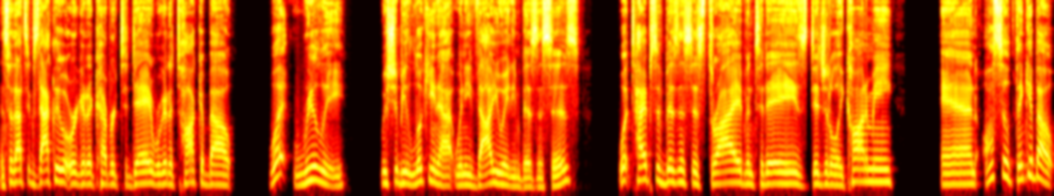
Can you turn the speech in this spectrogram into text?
And so that's exactly what we're going to cover today. We're going to talk about what really we should be looking at when evaluating businesses, what types of businesses thrive in today's digital economy, and also think about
